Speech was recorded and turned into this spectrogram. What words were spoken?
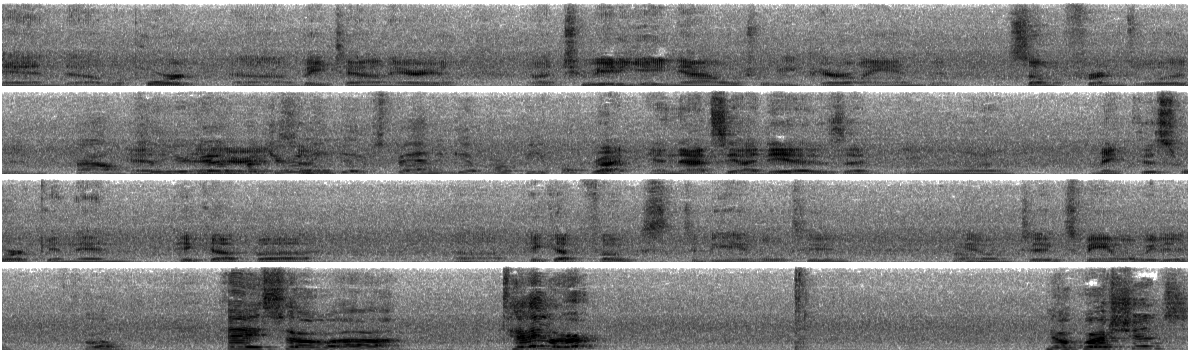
and uh, La Porte, uh, Baytown area. Uh, 288 now, which will be Pearland and some of Friendswood. And, Well, so and- you're but you're So- gonna need to expand and get more people. Right, and that's the idea is that you know we want to make this work and then pick up uh, uh, pick up folks to be able to you know to expand what we do. Cool. Hey, so uh, Taylor, no questions?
